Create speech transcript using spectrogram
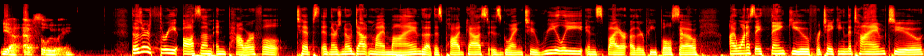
Yeah, absolutely. Those are three awesome and powerful tips. And there's no doubt in my mind that this podcast is going to really inspire other people. So I want to say thank you for taking the time to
